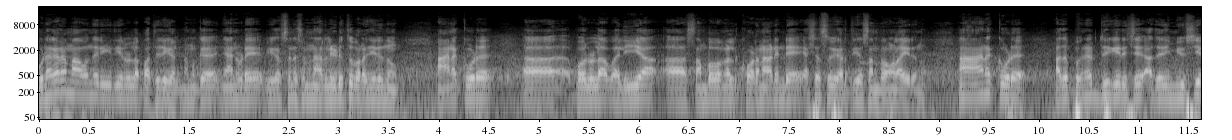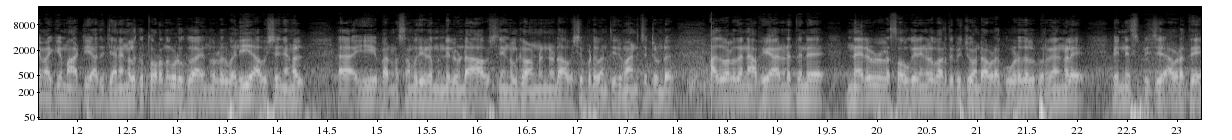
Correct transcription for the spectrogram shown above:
ഗുണകരമാവുന്ന രീതിയിലുള്ള പദ്ധതികൾ നമുക്ക് ഞാനിവിടെ വികസന സെമിനാറിൽ എടുത്തു പറഞ്ഞിരുന്നു. ആനക്കൂട് പോലുള്ള വലിയ സംഭവങ്ങൾ കോടനാടിന്റെ യശസ് ഉയർത്തിയ സംഭവങ്ങളായിരുന്നു. ആ ആനക്കൂട് അത് പുനരുദ്ധീകരിച്ച് അത് മ്യൂസിയമാക്കി മാറ്റി അത് ജനങ്ങൾക്ക് തുറന്നു കൊടുക്കുക എന്നുള്ളൊരു വലിയ ആവശ്യം ഞങ്ങൾ ഈ ഭരണസമിതിയുടെ മുന്നിലുണ്ട്. ആ ആവശ്യം ഞങ്ങൾ ഗവൺമെന്റിനോട് ആവശ്യപ്പെടുവാൻ തീരുമാനിച്ചിട്ടുണ്ട്. അതുപോലെ തന്നെ അഭയാരണ്യത്തിന്റെ നിലവിലുള്ള സൗകര്യങ്ങൾ വർദ്ധിപ്പിച്ചുകൊണ്ട് അവിടെ കൂടുതൽ മൃഗങ്ങളെ വിന്യസിപ്പിച്ച് അവിടുത്തെ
